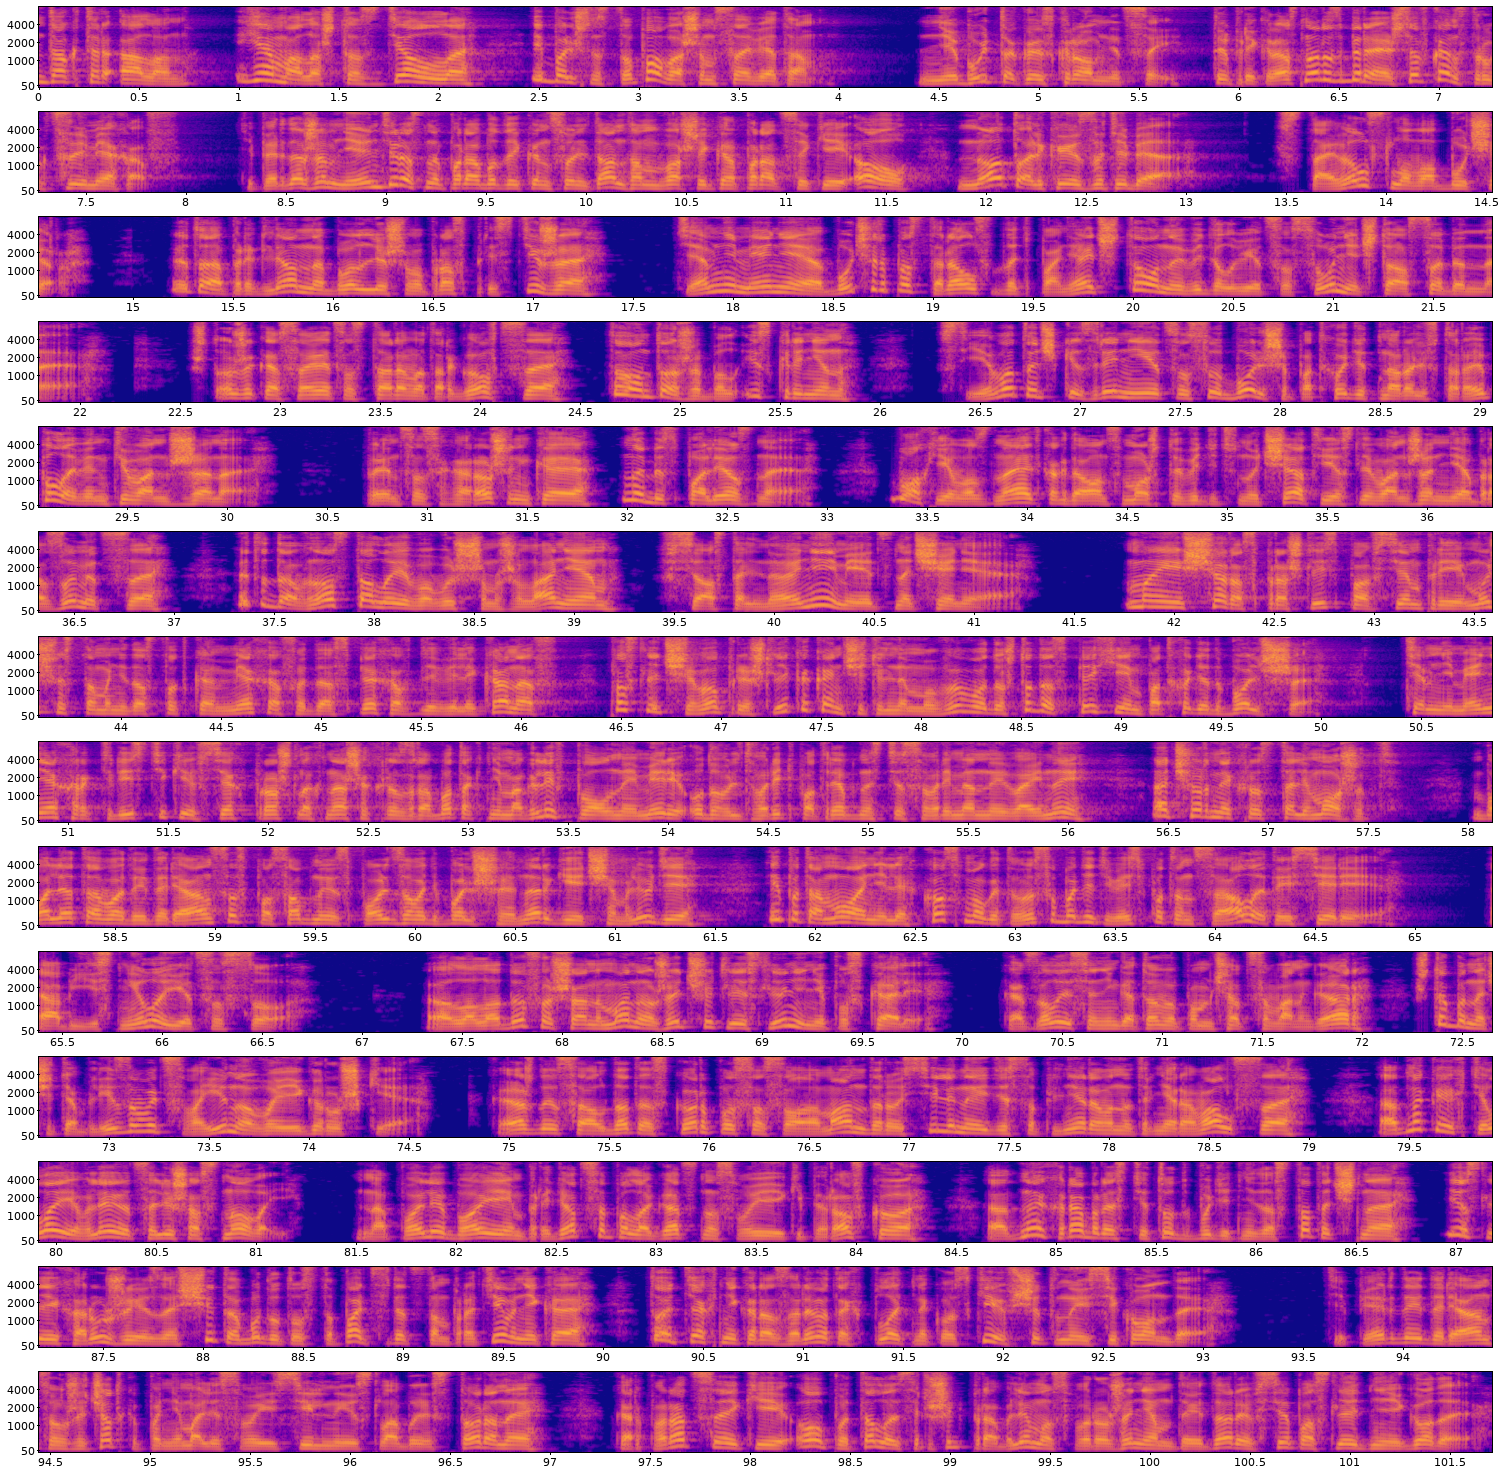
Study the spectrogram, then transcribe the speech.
«Доктор Аллан, я мало что сделала, и большинство по вашим советам». «Не будь такой скромницей, ты прекрасно разбираешься в конструкции мехов. Теперь даже мне интересно поработать консультантом вашей корпорации KO, но только из-за тебя». Ставил слово Бучер. Это определенно был лишь вопрос престижа, тем не менее, Бучер постарался дать понять, что он увидел в Яцесу нечто особенное. Что же касается старого торговца, то он тоже был искренен. С его точки зрения Яцесу больше подходит на роль второй половинки Ван Джена. Принцесса хорошенькая, но бесполезная. Бог его знает, когда он сможет увидеть внучат, если Ван Джен не образумится. Это давно стало его высшим желанием, все остальное не имеет значения. Мы еще раз прошлись по всем преимуществам и недостаткам мехов и доспехов для великанов, после чего пришли к окончательному выводу, что доспехи им подходят больше. Тем не менее, характеристики всех прошлых наших разработок не могли в полной мере удовлетворить потребности современной войны, а черный хрусталь может. Более того, дейдерианцы способны использовать больше энергии, чем люди, и потому они легко смогут высвободить весь потенциал этой серии. Объяснила Яцесо. Лаладов и Шанмен уже чуть ли слюни не пускали. Казалось, они готовы помчаться в ангар, чтобы начать облизывать свои новые игрушки. Каждый солдат из корпуса Саламандр усиленно и дисциплинированно тренировался, однако их тела являются лишь основой. На поле боя им придётся полагаться на свою экипировку, одной храбрости тут будет недостаточно, если их оружие и защита будут уступать средствам противника, то техника разорвёт их плоть на куски в считанные секунды. Теперь дейдарианцы уже чётко понимали свои сильные и слабые стороны, корпорация Кио пыталась решить проблему с вооружением Дейдары все последние годы.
